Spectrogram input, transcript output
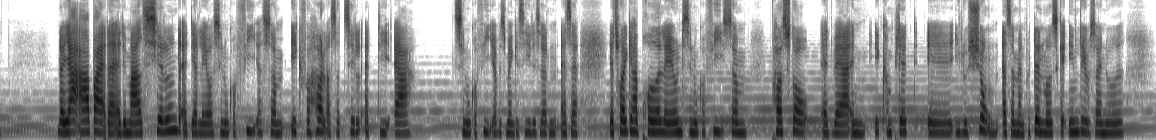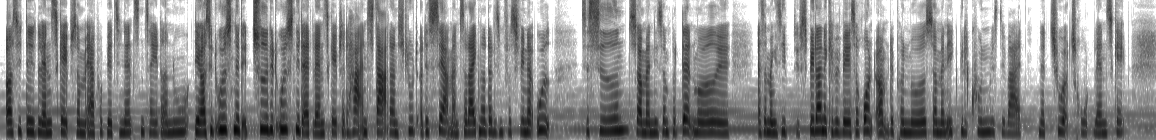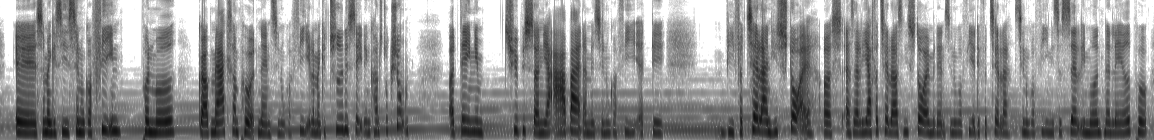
når jeg arbejder, er det meget sjældent, at jeg laver scenografier, som ikke forholder sig til, at de er scenografier, hvis man kan sige det sådan. Altså, jeg tror ikke, jeg har prøvet at lave en scenografi, som påstår at være en et komplet øh, illusion. Altså, man på den måde skal indleve sig i noget. Også i det landskab, som er på Betty Nansen Teateret nu. Det er også et udsnit, et tydeligt udsnit af et landskab, så det har en start og en slut, og det ser man. Så der er ikke noget, der ligesom forsvinder ud til siden, så man ligesom på den måde... Øh, altså man kan sige, spillerne kan bevæge sig rundt om det på en måde, som man ikke ville kunne, hvis det var et naturtro landskab. Øh, så man kan sige, at scenografien på en måde gør opmærksom på, at den er en scenografi, eller man kan tydeligt se, at det er en konstruktion. Og det er egentlig typisk sådan, jeg arbejder med scenografi, at det, vi fortæller en historie også. Altså, jeg fortæller også en historie med den scenografi, og det fortæller scenografien i sig selv, i måden, den er lavet på.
